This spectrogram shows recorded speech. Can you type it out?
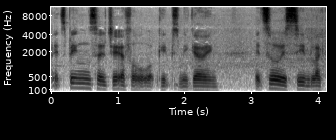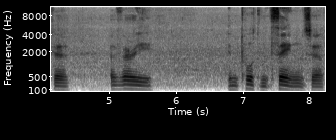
It's being so cheerful what keeps me going. It's always seemed like a, a very important thing to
